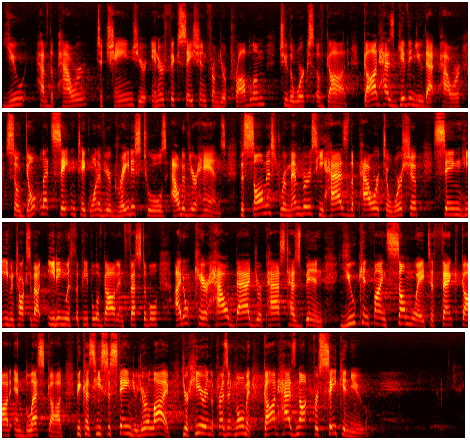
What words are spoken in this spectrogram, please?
You have the power to change your inner fixation from your problem to the works of God. God has given you that power, so don't let Satan take one of your greatest tools out of your hands. The psalmist remembers he has the power to worship, sing. He even talks about eating with the people of God in festival. I don't care how bad your past has been, you can find some way to thank God and bless God because he sustained you. You're alive, you're here in the present moment. God has not forsaken you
